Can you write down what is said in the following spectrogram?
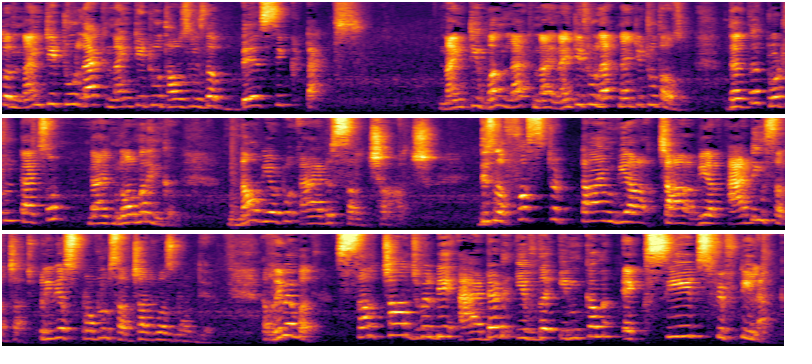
so 92 lakh 92,000 is the basic tax. 91 lakh 92 lakh 92,000. That's the total tax on normal income. Now we have to add a surcharge. This is the first time we are we are adding surcharge. Previous problem surcharge was not there. Remember, surcharge will be added if the income exceeds 50 lakh.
